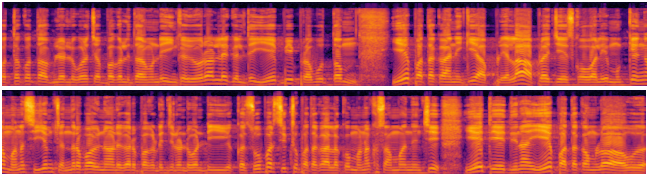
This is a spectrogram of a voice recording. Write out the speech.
కొత్త కొత్త అప్డేట్లు కూడా చెప్పగలుగుతామండి. ఇంకా వివరాల్లోకి వెళ్తే ఏపీ ప్రభుత్వం ఏ పథకానికి అప్ ఎలా అప్లై చేసుకోవాలి? ముఖ్యంగా మన సీఎం చంద్రబాబు నాయుడు గారు ప్రకటించినటువంటి ఈ యొక్క సూపర్ సిక్స్ పథకాలకు మనకు సంబంధించి ఏ తేదీన ఏ పథకంలో అవు-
